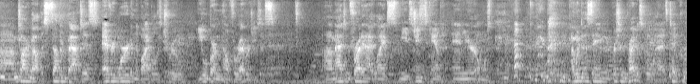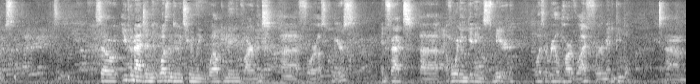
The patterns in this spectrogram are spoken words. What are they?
I'm talking about the Southern Baptist, every word in the Bible is true, you will burn in hell forever, Jesus. Uh, imagine Friday Night Lights meets Jesus Camp, and you're almost there. I went to the same Christian private school as Ted Cruz. So you can imagine it wasn't an extremely welcoming environment uh, for us queers. In fact, uh, avoiding getting smeared was a real part of life for many people. Um,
